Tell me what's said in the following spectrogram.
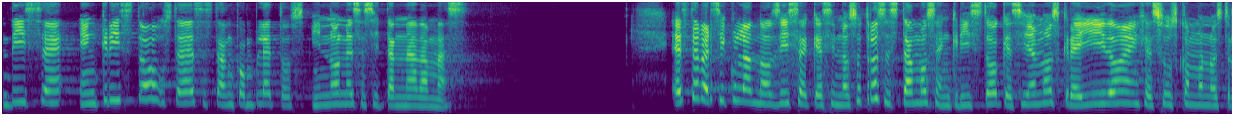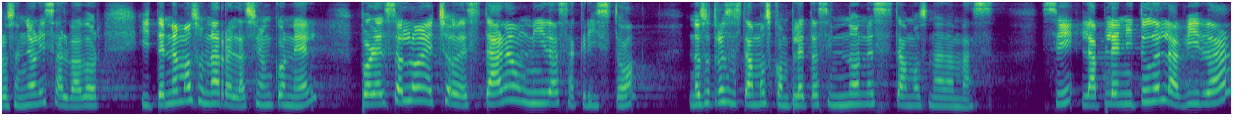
dice, en Cristo ustedes están completos y no necesitan nada más. Este versículo nos dice que si nosotros estamos en Cristo, que si hemos creído en Jesús como nuestro Señor y Salvador y tenemos una relación con Él, por el solo hecho de estar unidas a Cristo, nosotros estamos completas y no necesitamos nada más. ¿Sí? La plenitud de la vida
